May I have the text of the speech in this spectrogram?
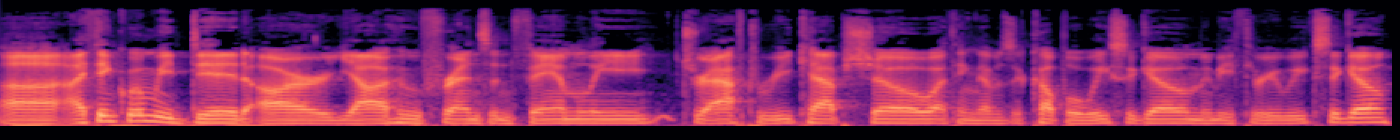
Uh, I think when we did our Yahoo Friends and Family draft recap show, I think that was a couple weeks ago, maybe three weeks ago,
